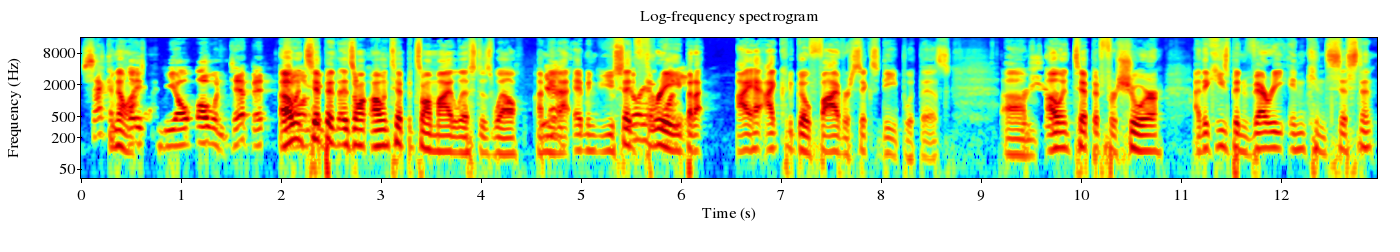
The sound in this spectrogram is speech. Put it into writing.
Second No, place would be Owen Tippett. You Owen know, I mean, Tippett is on Owen Tippett's on my list as well. I mean, I, I mean, you said three, but I, I I could go five or six deep with this. Um, Owen Tippett for sure. I think he's been very inconsistent.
